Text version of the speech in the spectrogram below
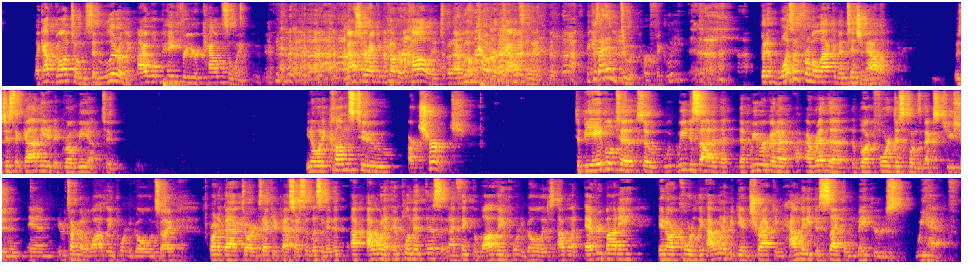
Like I've gone to them and said, literally, I will pay for your counseling. not sure I can cover college, but I will cover counseling. Because I didn't do it perfectly. But it wasn't from a lack of intentionality. It was just that God needed to grow me up too. You know, when it comes to our church, to be able to, so we decided that, that we were going to, I read the, the book, Four Disciplines of Execution, and, and we were talking about a wildly important goal. And so I brought it back to our executive pastor. I said, listen, man, I, I want to implement this. And I think the wildly important goal is I want everybody in our quarterly, I want to begin tracking how many disciple makers we have.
